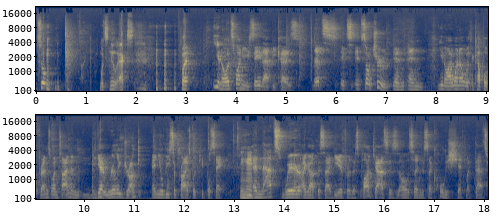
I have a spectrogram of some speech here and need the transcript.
so What's new, X? but you know, it's funny you say that because that's it's it's so true. And and you know, I went out with a couple of friends one time, and you get really drunk, and you'll be surprised what people say. Mm-hmm. And that's where I got this idea for this podcast. Is all of a sudden it's like, holy shit, like that's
